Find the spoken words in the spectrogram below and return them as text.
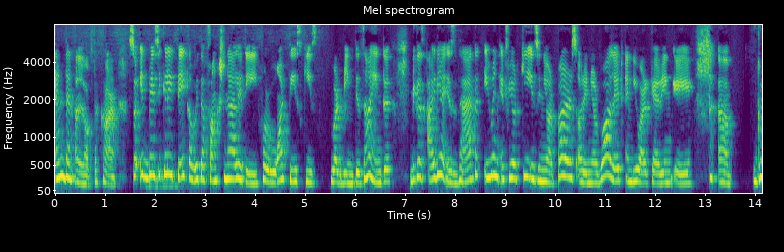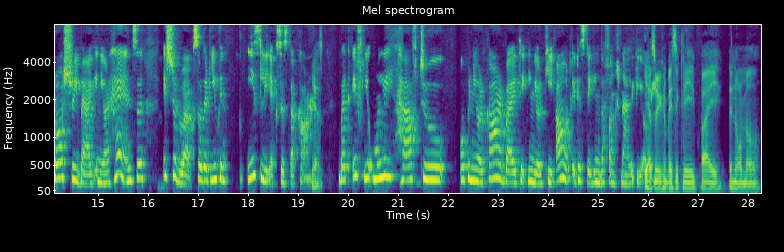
and then unlock the car. So it basically take away the functionality for what these keys were being designed because idea is that even if your key is in your purse or in your wallet and you are carrying a uh, grocery bag in your hands it should work so that you can easily access the car. Yes. But if you only have to open your car by taking your key out, it is taking the functionality away. Yeah, so you can basically buy a normal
